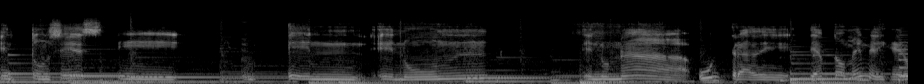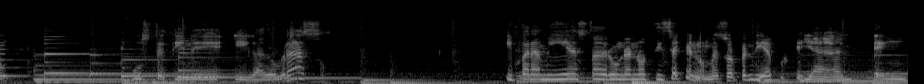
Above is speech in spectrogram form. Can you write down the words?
Entonces, eh, en, en, un, en una ultra de, de abdomen me dijeron, usted tiene hígado graso. Y para mí esta era una noticia que no me sorprendía porque ya en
